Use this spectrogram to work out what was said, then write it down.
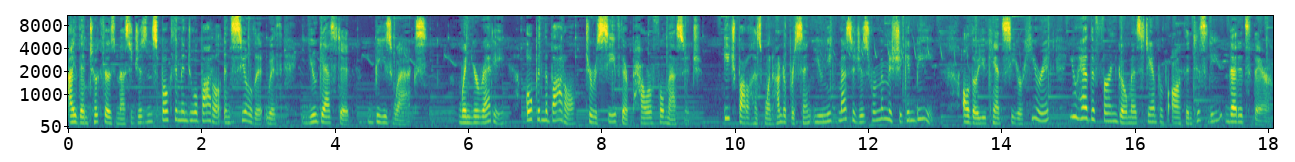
I then took those messages and spoke them into a bottle and sealed it with, you guessed it, beeswax. When you're ready, open the bottle to receive their powerful message. Each bottle has 100% unique messages from a Michigan bee. Although you can't see or hear it, you have the Fern Gomez stamp of authenticity that it's there.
